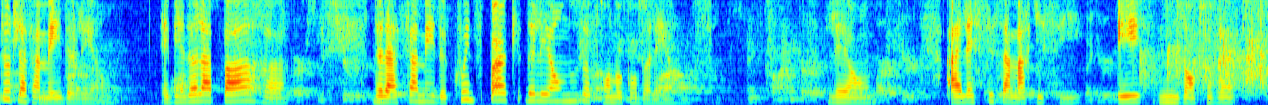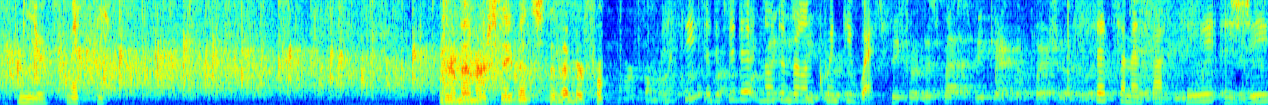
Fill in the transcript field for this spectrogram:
toute la famille de Léon. Eh bien, de la part euh, de la famille de Queen's Park de Léon, nous offrons nos condoléances. Léon a laissé sa marque ici et nous nous en trouvons mieux. Merci. Merci. Le député de Northumberland, Quinty West. Cette semaine passée, j'ai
